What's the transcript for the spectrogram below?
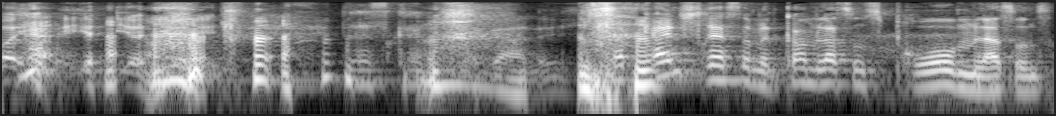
Boah, ey, ey, ey. Das kann ich ja gar nicht. Ich habe keinen Stress damit. Komm, lass uns proben, lass uns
